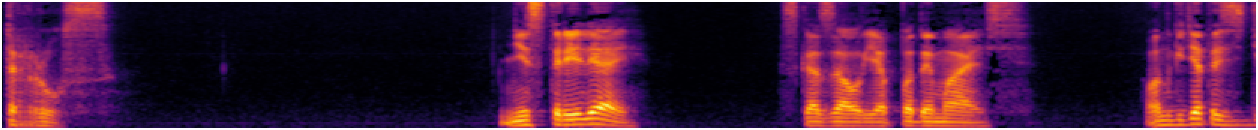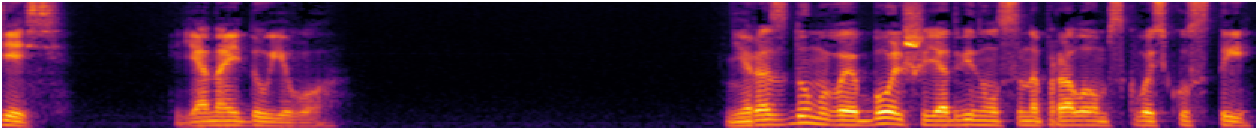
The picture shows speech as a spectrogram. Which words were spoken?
Трус. «Не стреляй», — сказал я, подымаясь. «Он где-то здесь. Я найду его». Не раздумывая больше, я двинулся на пролом сквозь кусты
